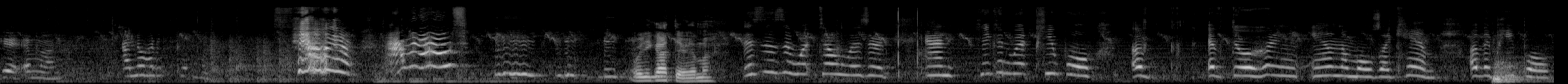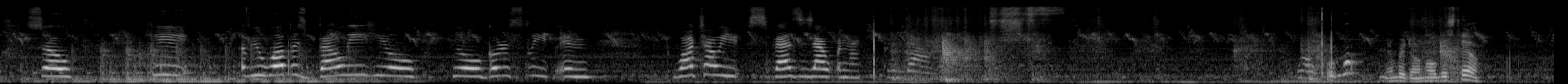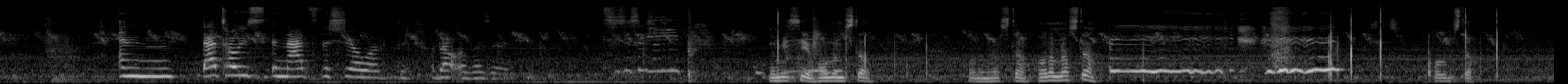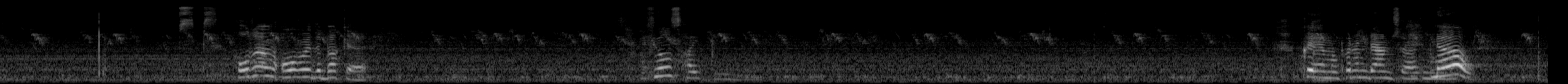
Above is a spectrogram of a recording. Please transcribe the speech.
Here, Emma. I know how to one. What do you got there, Emma? This is a whip-tailed lizard, and he can whip people if, if they're hurting animals like him, other people. So he, if you rub his belly, he'll he'll go to sleep. And watch how he spazzes out when I put him down. Remember, don't hold his tail. And that's how he's, and that's the show of the, about a lizard. Let me see him. Hold him still. Hold him real still. Hold him real still. Hold him still. Hold him over the bucket. I feel hypey. Okay, I'm gonna put him down so I can. No.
